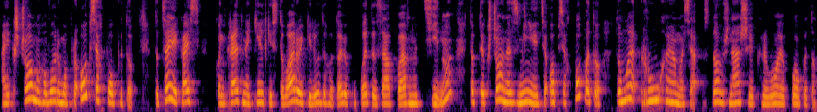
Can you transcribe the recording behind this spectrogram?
А якщо ми говоримо про обсяг попиту, то це якась конкретна кількість товару, які люди готові купити за певну ціну. Тобто, якщо у нас змінюється обсяг попиту, то ми рухаємося вздовж нашої кривої попиту.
